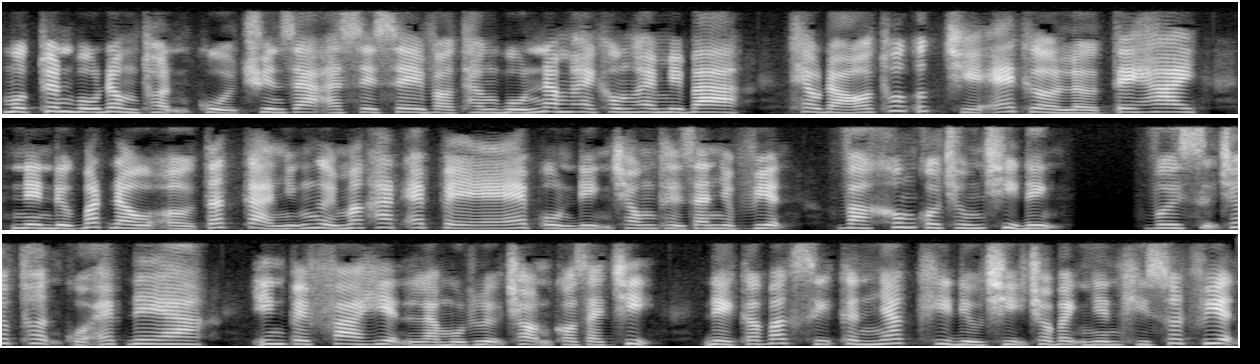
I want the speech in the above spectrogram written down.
Một tuyên bố đồng thuận của chuyên gia ACC vào tháng 4 năm 2023, theo đó thuốc ức chế SGLT2 nên được bắt đầu ở tất cả những người mắc HFpEF ổn định trong thời gian nhập viện và không có chống chỉ định. Với sự chấp thuận của FDA, Inpefa hiện là một lựa chọn có giá trị để các bác sĩ cân nhắc khi điều trị cho bệnh nhân khi xuất viện.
